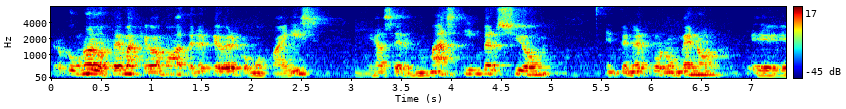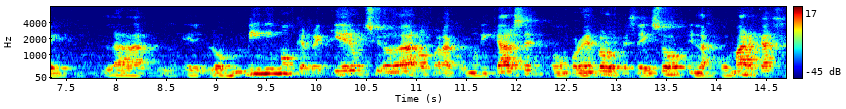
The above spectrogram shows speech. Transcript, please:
creo que uno de los temas que vamos a tener que ver como país es hacer más inversión en tener por lo menos eh, los mínimos que requiere un ciudadano para comunicarse, como por ejemplo lo que se hizo en las comarcas,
